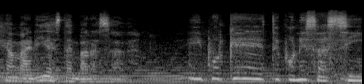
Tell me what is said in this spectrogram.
Hija María está embarazada. ¿Y por qué te pones así?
